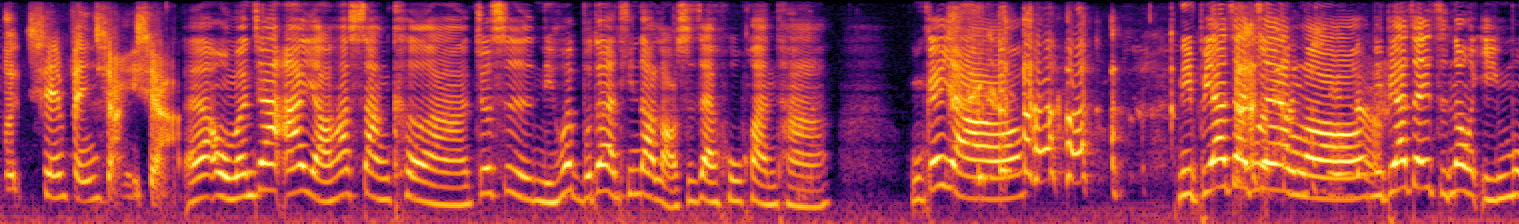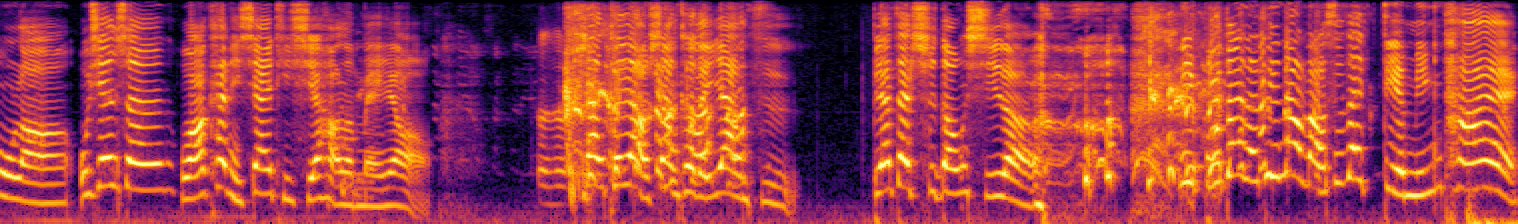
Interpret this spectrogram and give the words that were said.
个先分享一下。哎呀，我们家阿瑶她上课啊，就是你会不断听到老师在呼唤她，吴根瑶，你不要再这样了，你不要再一直弄荧幕了。吴先生，我要看你下一题写好了没有？上课要有上课的样子，不要再吃东西了。你不断的听到老师在点名他，哎，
